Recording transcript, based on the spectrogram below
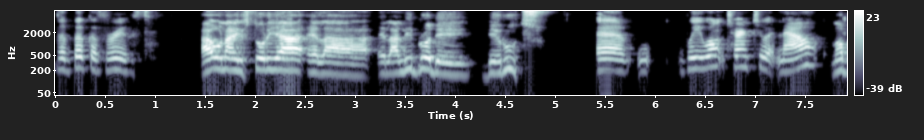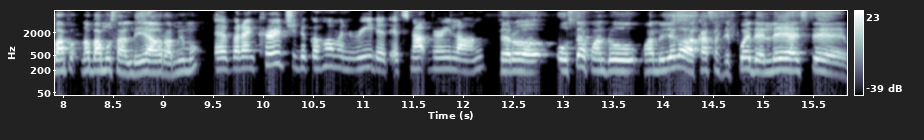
the book of Ruth. Hay una historia en la, en la libro de, de Ruth. Uh, we won't turn to it now, No, no vamos a leer ahora mismo. uh, but I encourage you to go home and read it. It's not very long. Pero usted cuando, cuando llega a casa se puede leer este,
